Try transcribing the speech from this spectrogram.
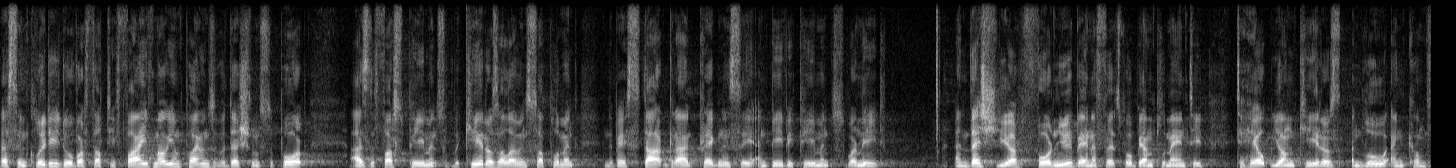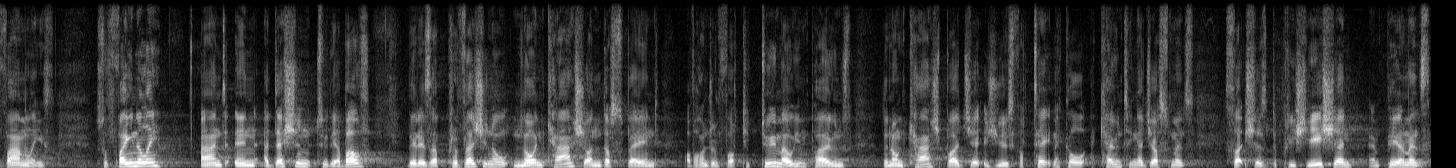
This included over £35 million of additional support as the first payments of the Carers Allowance Supplement and the Best Start Grant pregnancy and baby payments were made. And this year, four new benefits will be implemented to help young carers and low-income families. So finally, and in addition to the above, there is a provisional non-cash underspend of £142 million. The non-cash budget is used for technical accounting adjustments such as depreciation, impairments,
